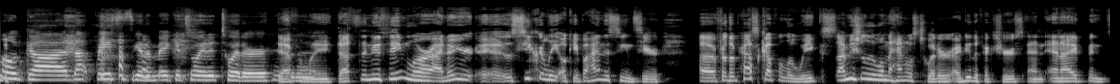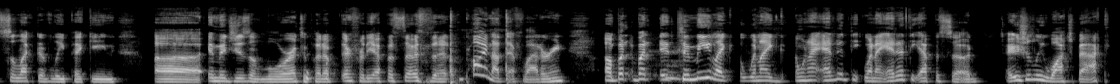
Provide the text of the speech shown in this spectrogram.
Oh God, that face is gonna make its way to Twitter. isn't it? Definitely. That's the new theme, Laura. I know you're uh, secretly okay behind the scenes here. Uh, for the past couple of weeks, I'm usually the one that handles Twitter. I do the pictures, and and I've been selectively picking uh images of Laura to put up there for the episodes that are probably not that flattering. Uh, but but it, to me, like when I when I edit the when I edit the episode, I usually watch back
